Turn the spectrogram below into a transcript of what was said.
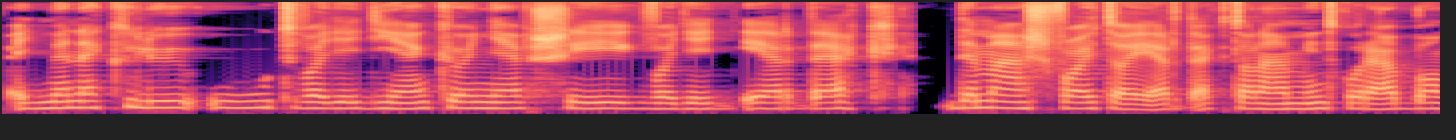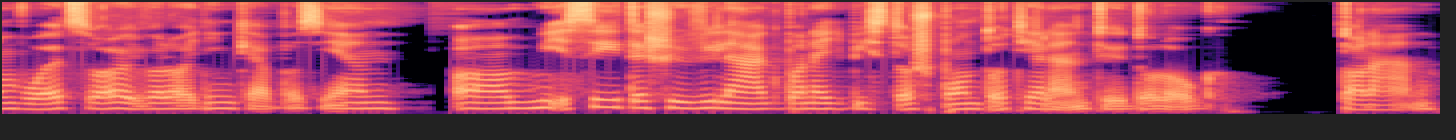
egy menekülő út, vagy egy ilyen könnyebbség, vagy egy érdek, de másfajta érdek talán, mint korábban volt, szóval, hogy valahogy inkább az ilyen a széteső világban egy biztos pontot jelentő dolog. Talán.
